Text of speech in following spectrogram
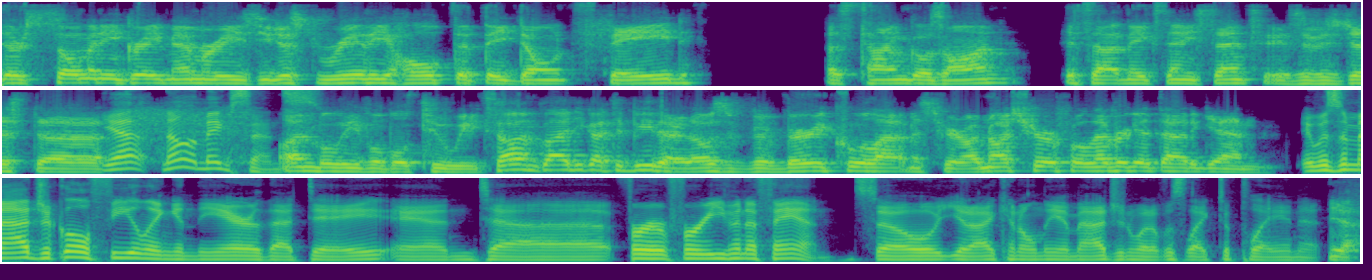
there's so many great memories. You just really hope that they don't fade as time goes on if that makes any sense. Because it was just uh yeah, no, it makes sense. Unbelievable two weeks. Oh, I'm glad you got to be there. That was a very cool atmosphere. I'm not sure if we'll ever get that again. It was a magical feeling in the air that day, and uh, for for even a fan. So you know, I can only imagine what it was like to play in it. Yeah.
